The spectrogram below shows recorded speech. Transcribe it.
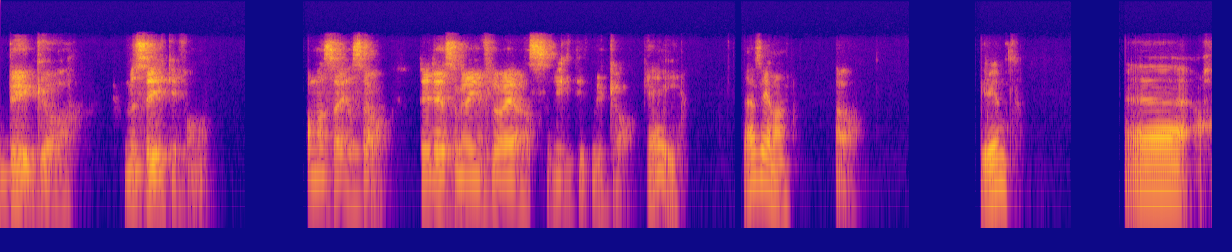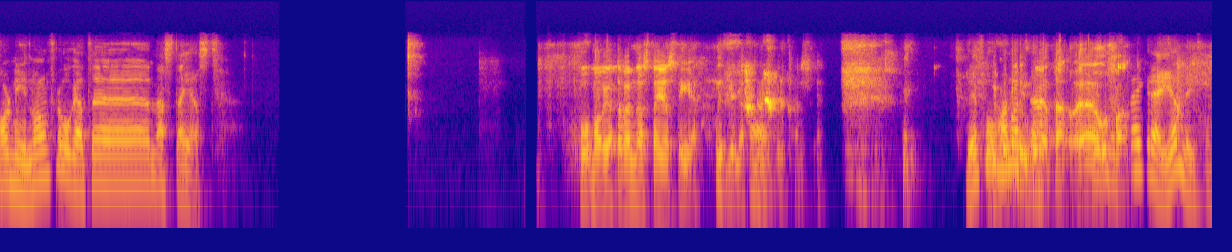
bygger musik ifrån. Om man säger så. Det är det som jag influeras riktigt mycket av. Okej. Där ser man. Ja. Grymt. Eh, har ni någon fråga till nästa gäst? Får man veta vem nästa gäst är? Det vill jag Nej. kanske. Det får Det man, man inte veta. Det Eh, är Åh det är grejen liksom.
